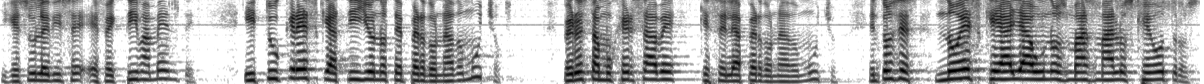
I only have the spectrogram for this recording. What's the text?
Y Jesús le dice, efectivamente, y tú crees que a ti yo no te he perdonado mucho, pero esta mujer sabe que se le ha perdonado mucho. Entonces, no es que haya unos más malos que otros,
